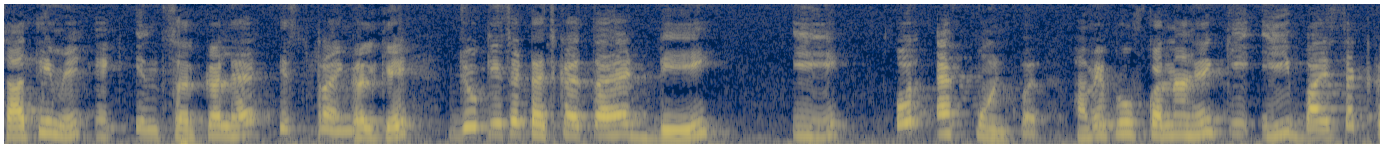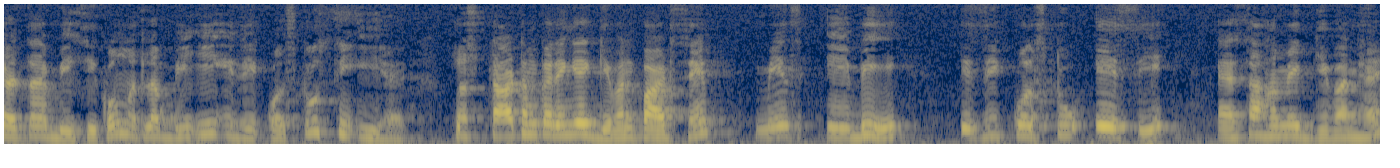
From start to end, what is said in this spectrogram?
साथ ही में एक इन सर्कल है इस ट्राइंगल के, जो कि इसे टच करता है डी ई e और एफ़ पॉइंट पर। हमें प्रूफ करना है कि ई e बाइसेक्ट करता है बीसी को मतलब BE is equal to CE है। तो स्टार्ट हम करेंगे गिवन पार्ट से means A B is equal to A C ऐसा हमें गिवन है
